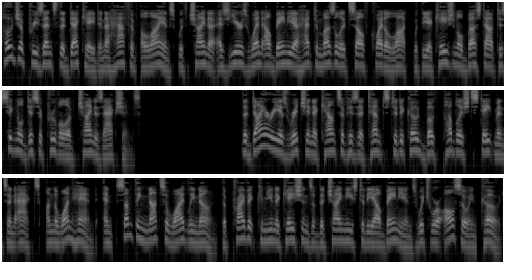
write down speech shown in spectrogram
Hoxha presents the decade and a half of alliance with China as years when Albania had to muzzle itself quite a lot, with the occasional bust out to signal disapproval of China's actions. The diary is rich in accounts of his attempts to decode both published statements and acts, on the one hand, and something not so widely known the private communications of the Chinese to the Albanians which were also in code.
